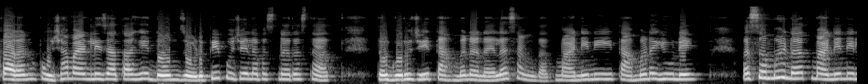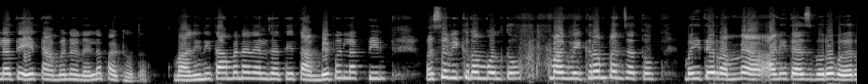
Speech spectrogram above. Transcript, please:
कारण पूजा मांडली जात आहे दोन जोडपी पूजेला बसणार असतात. तर गुरुजी तामण आणायला सांगतात मानिनी तामण घेऊन ये. असं म्हणत मानिनीला ते तामण आणायला पाठवतात. मानिनी तामण आणायला जाते तांबे पण लागतील. असं विक्रम बोलतो. मग विक्रम पण जातो. मग इथे रम्या आणि त्याचबरोबर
